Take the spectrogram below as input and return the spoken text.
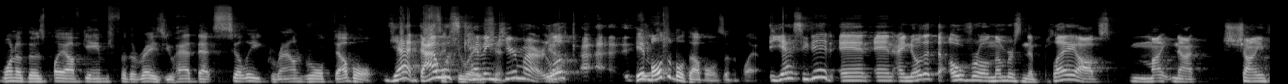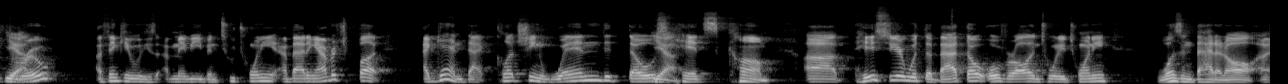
one of those playoff games for the Rays. You had that silly ground rule double. Yeah, that situation. was Kevin Kiermaier. Yeah. Look, he had multiple doubles in the playoffs. Yes, he did. And and I know that the overall numbers in the playoffs might not shine through. Yeah. I think it was maybe even 220 a batting average, but again, that clutching when did those yeah. hits come? Uh, his year with the bat, though, overall in 2020 wasn't bad at all. Uh,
